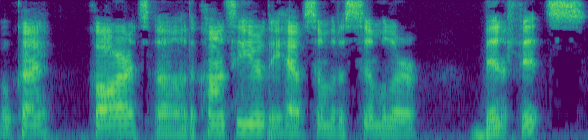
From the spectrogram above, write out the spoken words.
okay, cards, uh, the concierge, they have some of the similar benefits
